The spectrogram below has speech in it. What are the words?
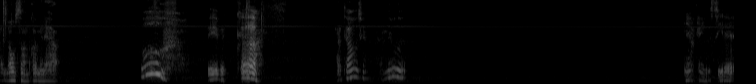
I know something coming out. Ooh, baby, car. I told you. I knew it. Yeah, I can't even see that.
